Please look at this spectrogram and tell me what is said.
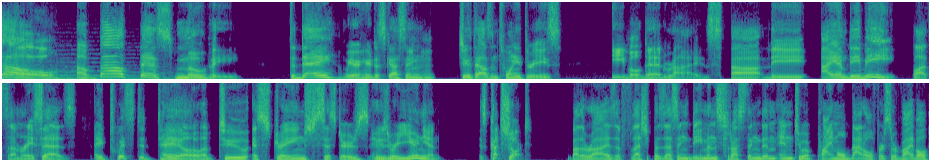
So, about this movie. Today, we are here discussing Mhm. 2023's Evil Dead Rise. Uh, the IMDb plot summary says a twisted tale of two estranged sisters whose reunion is cut short by the rise of flesh possessing demons, thrusting them into a primal battle for survival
